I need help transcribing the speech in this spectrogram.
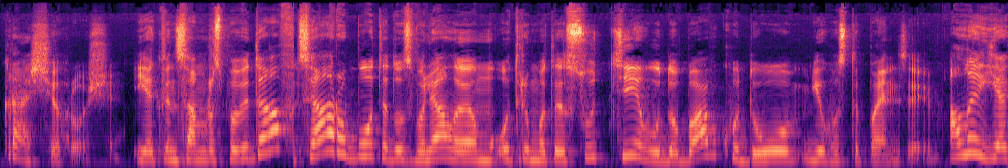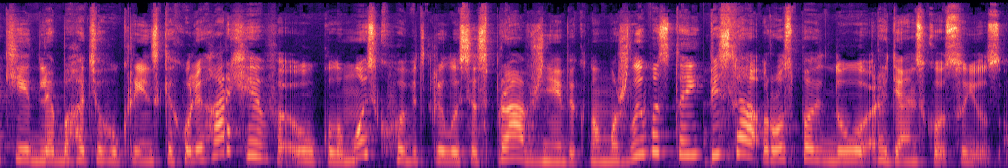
кращі гроші. Як він сам розповідав, ця робота дозволяла йому отримати суттєву добавку до його стипендії. Але як і для багатьох українських олігархів, у Коломойського відкрилося справжнє вікно можливостей після розпаду радянського союзу.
